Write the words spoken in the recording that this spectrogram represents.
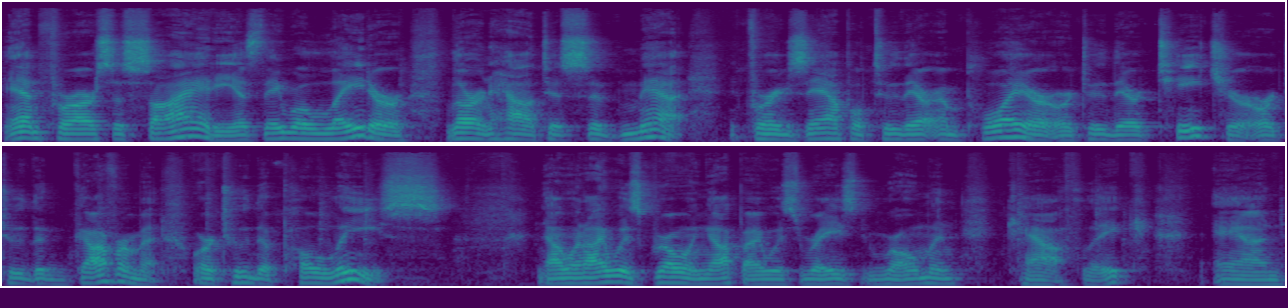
and for our society as they will later learn how to submit, for example, to their employer or to their teacher or to the government or to the police. Now, when I was growing up, I was raised Roman Catholic, and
